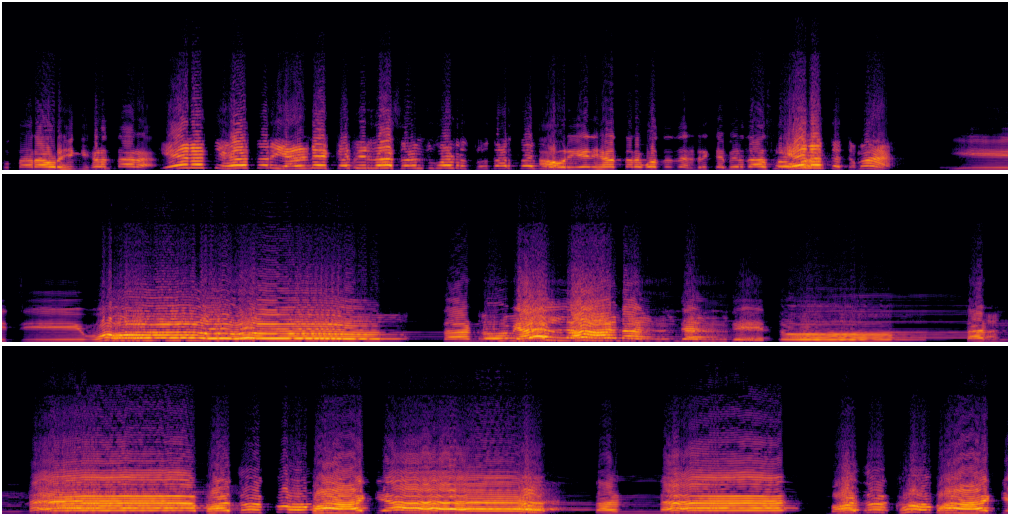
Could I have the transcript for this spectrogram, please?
ಸುತಾರ ಅವ್ರು ಹಿಂಗ ಹೇಳ್ತಾರ. ಏನಂತ ಹೇಳ್ತಾರ? ಎರಡನೇ ಕಬೀರ್ ದಾಸ್ ಅನ್ಸ್ಕೊಡ್ರಿ ಸುಧಾರ್ ಸಾಹೇಬ್ ಅವ್ರು ಏನ್ ಹೇಳ್ತಾರ ಗೊತ್ತದೇನ್ರಿ ಕಬೀರ್ ದಾಸ್ ಏನಂತ ತಮ್ಮ? ಈ ಜೀವೋ ತನ್ನು ಎಲ್ಲ ನಂದೆಂದಿತು. ತನ್ನ ಬದುಕು ಭಾಗ್ಯ. ತನ್ನ ಬದುಕು ಭಾಗ್ಯ.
